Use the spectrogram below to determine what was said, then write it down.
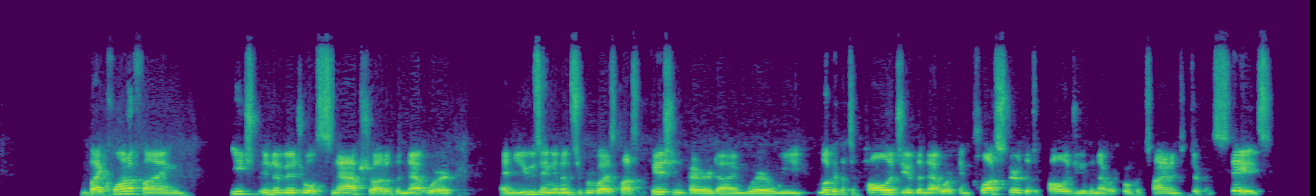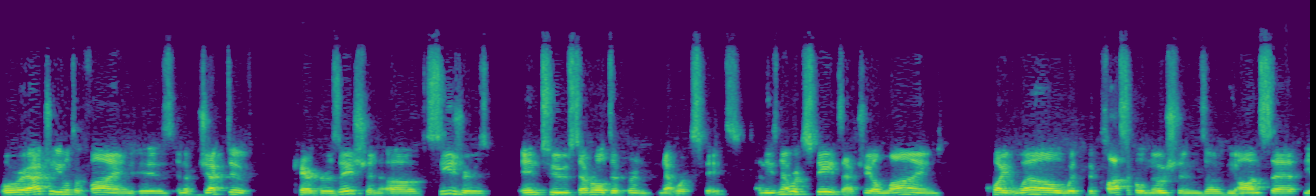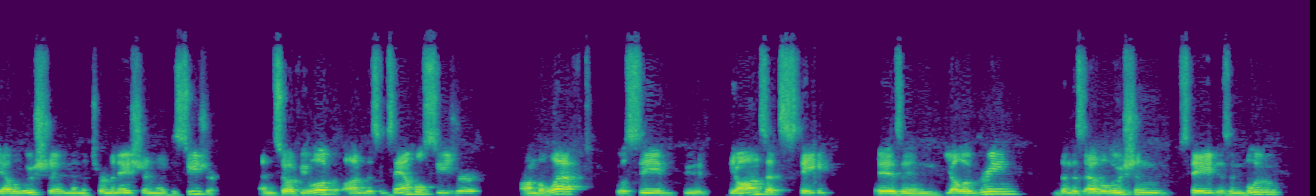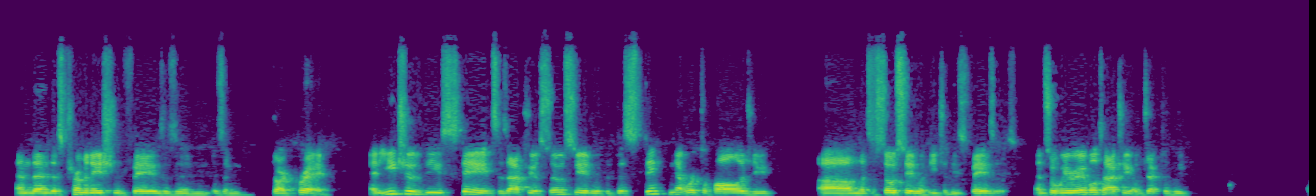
by quantifying each individual snapshot of the network and using an unsupervised classification paradigm where we look at the topology of the network and cluster the topology of the network over time into different states, what we're actually able to find is an objective characterization of seizures into several different network states. And these network states actually aligned quite well with the classical notions of the onset, the evolution, and the termination of the seizure. And so if you look on this example seizure on the left, you'll see the, onset state is in yellow green, then this evolution state is in blue, and then this termination phase is in, is in dark gray. And each of these states is actually associated with a distinct network topology um, that's associated with each of these phases. And so we were able to actually objectively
